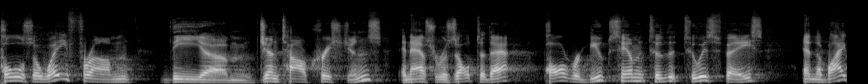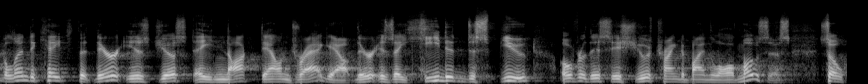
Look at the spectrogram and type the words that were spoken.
pulls away from the um, Gentile Christians, and as a result of that, Paul rebukes him to, the, to his face. And the Bible indicates that there is just a knockdown drag out. There is a heated dispute over this issue of trying to bind the law of Moses. So,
